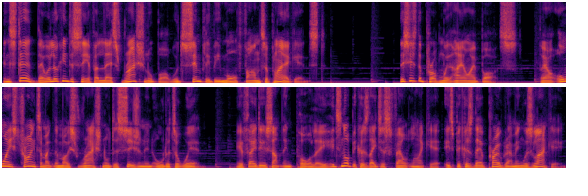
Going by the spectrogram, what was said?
Instead, they were looking to see if a less rational bot would simply be more fun to play against. This is the problem with AI bots. They are always trying to make the most rational decision in order to win. If they do something poorly, it's not because they just felt like it, it's because their programming was lacking.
